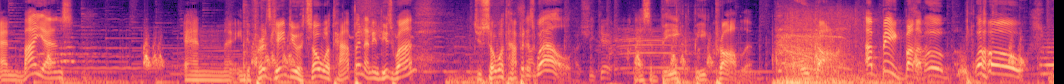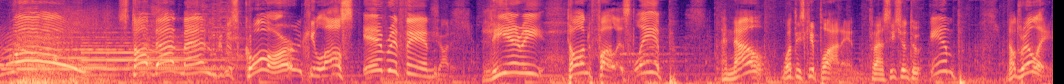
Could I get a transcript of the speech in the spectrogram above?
and Mayans, and in the first game you saw what happened, and in this one, you saw what happened as well. That's a big, big problem. Oh god. A big bada boom. Whoa. Whoa. Stop that, man. Look at the score. He lost everything. Liereyy, don't fall asleep. And now, what is he planning? Transition to Imp? Not really.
